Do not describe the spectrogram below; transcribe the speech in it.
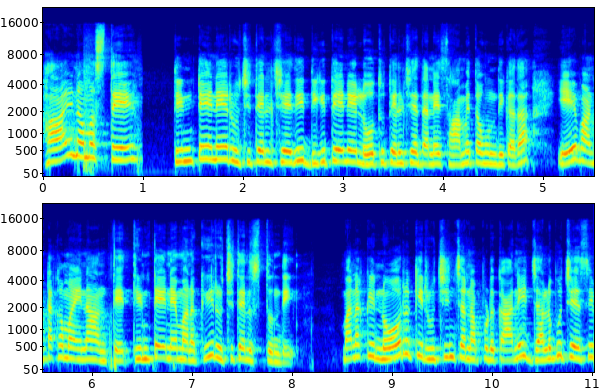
హాయ్ నమస్తే. తింటేనే రుచి తెలిచేది దిగితేనే లోతు తెలిచేదనే సామెత ఉంది కదా. ఏ వంటకమైనా అంతే తింటేనే మనకి రుచి తెలుస్తుంది. మనకి నోరుకి రుచించినప్పుడు కానీ జలుబు చేసి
